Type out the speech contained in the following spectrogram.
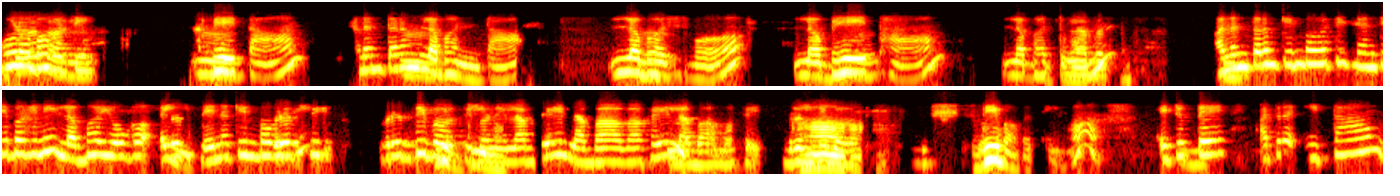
गुण भवति। लभेताम् अनन्तरं हम्म। लभन्तां लभस्व लभेथां लभत्वम्। अनन्तरं किं भवति जयन्ति भगिनी? लभयोग ऐ तेन किं भवति? वृद्धि भवति लभै लभावहै लभामहै। वृद्धि भवति। इत्युक्ते अत्र इताम्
